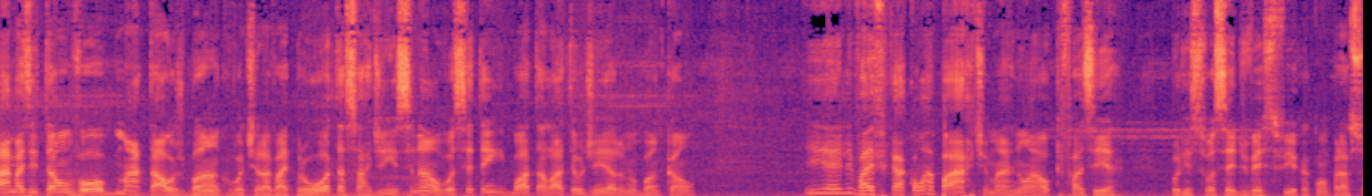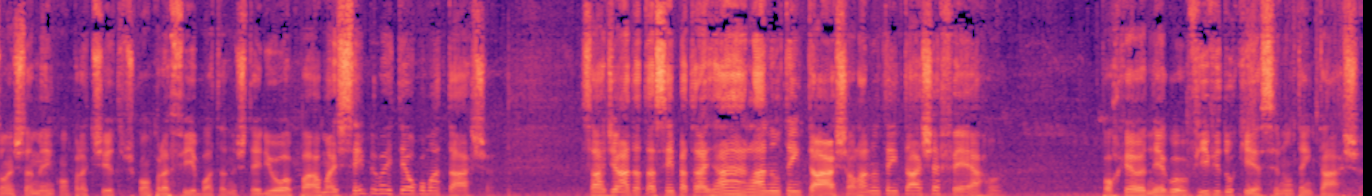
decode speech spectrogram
Ah, mas então vou matar os bancos, vou tirar, vai para outra sardinha. Se não, você tem, bota lá teu dinheiro no bancão e ele vai ficar com a parte, mas não há o que fazer. Por isso você diversifica, compra ações também, compra títulos, compra FI, bota no exterior, pá, mas sempre vai ter alguma taxa. Sardinhada está sempre atrás, ah, lá não tem taxa, lá não tem taxa é ferro. Porque o nego vive do que se não tem taxa?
